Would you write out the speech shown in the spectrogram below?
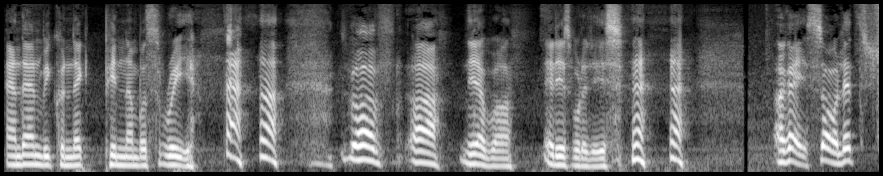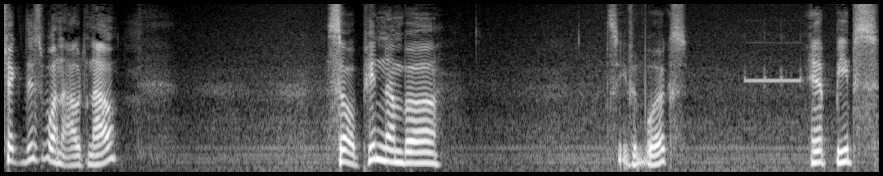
and then we connect pin number three. well, uh, yeah, well, it is what it is. Okay, so let's check this one out now. So pin number, let's see if it works. Here beeps.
